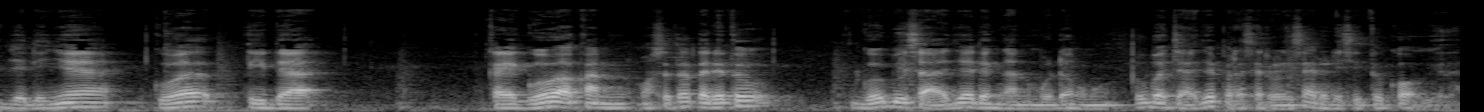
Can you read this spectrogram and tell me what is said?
jadinya gue tidak kayak gue akan maksudnya tadi tuh gue bisa aja dengan mudah ngomong lu baca aja press release ada di situ kok gitu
